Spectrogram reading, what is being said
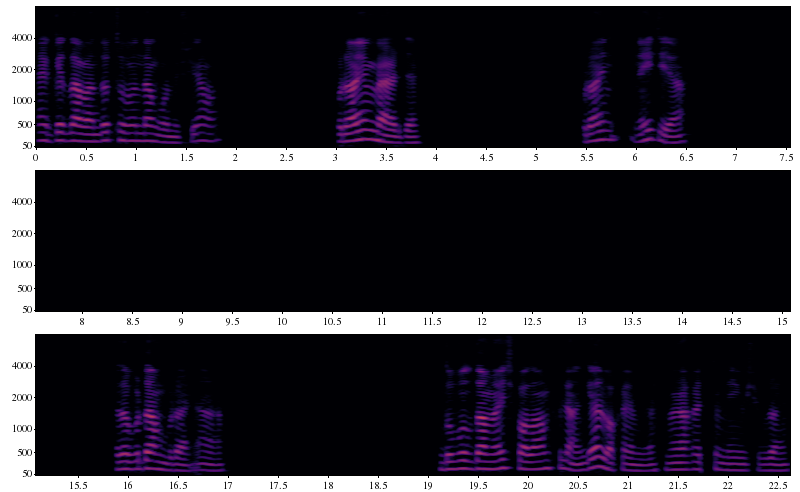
Herkes Lavender tohumından konuşuyor ama. Brian verdi. Brian neydi ya? Ya da buradan Brian ha. Double damage falan filan. Gel bakayım ya. Merak ettim neymiş Brian.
